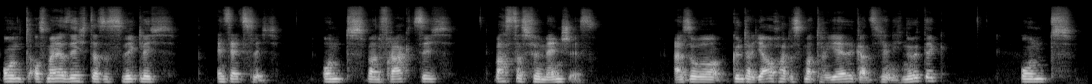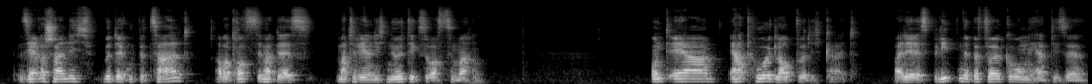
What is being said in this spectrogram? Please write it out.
Und aus meiner Sicht, das ist wirklich entsetzlich. Und man fragt sich, was das für ein Mensch ist. Also Günter Jauch hat es materiell ganz sicher nicht nötig. Und sehr wahrscheinlich wird er gut bezahlt, aber trotzdem hat er es materiell nicht nötig, sowas zu machen. Und er, er hat hohe Glaubwürdigkeit, weil er ist beliebt in der Bevölkerung, er hat diese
